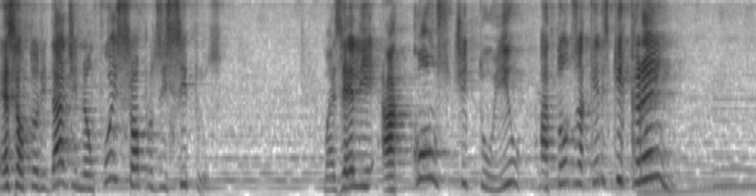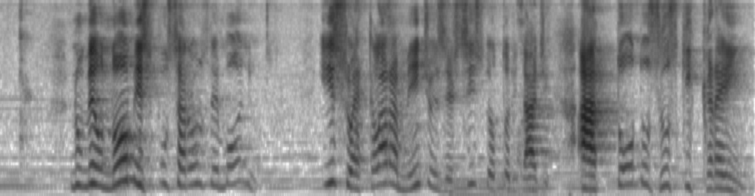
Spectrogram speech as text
Essa autoridade não foi só para os discípulos, mas ele a constituiu a todos aqueles que creem. No meu nome expulsarão os demônios. Isso é claramente o exercício de autoridade a todos os que creem.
